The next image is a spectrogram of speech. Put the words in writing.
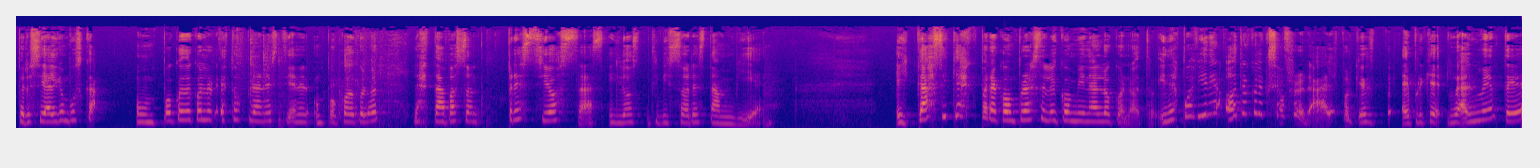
pero si alguien busca un poco de color, estos planes tienen un poco de color, las tapas son preciosas y los divisores también. Y casi que es para comprárselo y combinarlo con otro. Y después viene otra colección floral, porque, eh, porque realmente,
